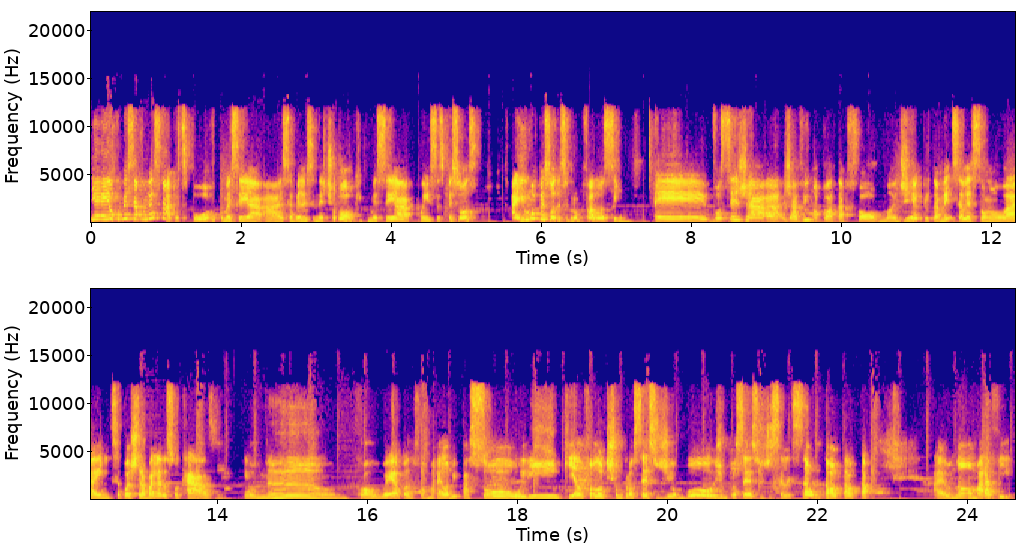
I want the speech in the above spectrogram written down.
E aí eu comecei a conversar com esse povo, comecei a, a estabelecer network, comecei a conhecer as pessoas. Aí uma pessoa desse grupo falou assim: é, você já, já viu uma plataforma de recrutamento e seleção online que você pode trabalhar da sua casa? Eu não. Qual é a plataforma? Ela me passou o link, ela falou que tinha um processo de onboard, um processo de seleção, tal, tal, tal. Aí eu, não, maravilha.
